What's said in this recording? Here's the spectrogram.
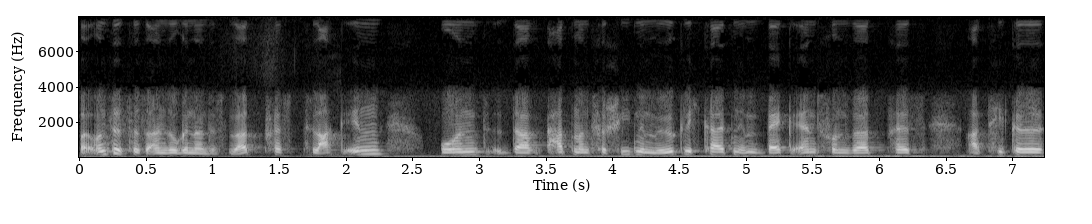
Bei uns ist das ein sogenanntes WordPress-Plugin und da hat man verschiedene Möglichkeiten im Backend von WordPress, Artikel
